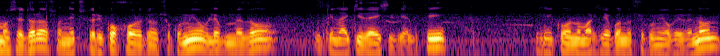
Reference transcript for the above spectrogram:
Είμαστε τώρα στον εξωτερικό χώρο του νοσοκομείου. Βλέπουμε εδώ η πινακίδα έχει διαλυθεί. Γενικό Νομαρχιακό Νοσοκομείο Βεβενών.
